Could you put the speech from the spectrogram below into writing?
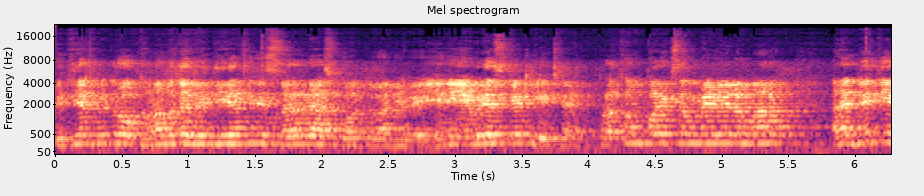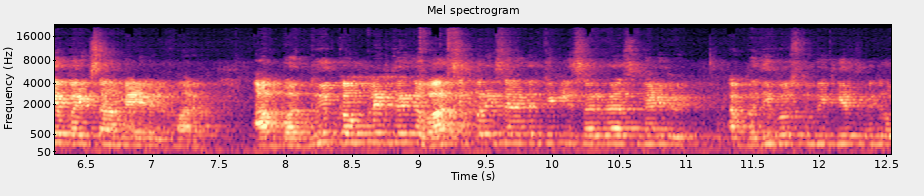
વિદ્યાર્થી મિત્રો, ઘણા બધા વિદ્યાર્થીની સરેરાશ ગોતવાની હોય. એની એવરેજ કેટલી છે? પ્રથમ પરીક્ષામાં મેળવેલા માર્ક અને દ્વિતીય પરીક્ષામાં મેળવેલ માર્ક આ બધું કમ્પ્લીટ કરીને વાર્ષિક પરીક્ષાની અંદર કેટલી સરેરાશ મેળવી આ બધી વસ્તુ વિદ્યાર્થી મિત્રો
